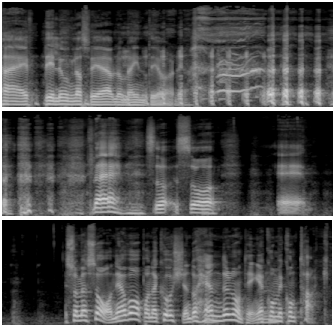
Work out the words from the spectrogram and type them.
Nej, det är lugnast för jävla om jag inte gör det. Nej, så... så eh, som jag sa, när jag var på den här kursen, då hände det någonting. Jag kom i kontakt.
